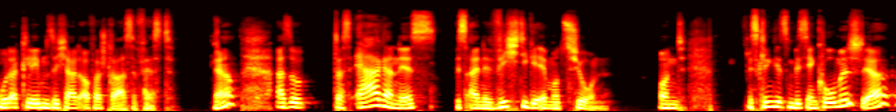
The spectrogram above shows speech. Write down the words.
oder kleben sich halt auf der Straße fest. Ja. Also das Ärgernis ist eine wichtige Emotion. Und es klingt jetzt ein bisschen komisch, ja,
